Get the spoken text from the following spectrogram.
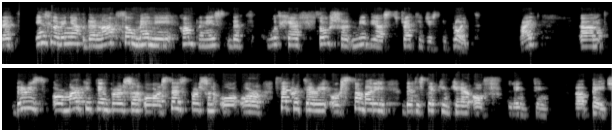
that in Slovenia there are not so many companies that would have social media strategies employed, right? Um, there is or marketing person or salesperson or, or secretary or somebody that is taking care of linkedin uh, page.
